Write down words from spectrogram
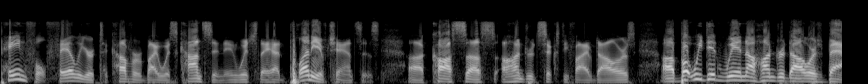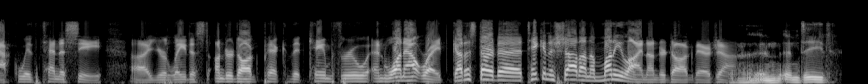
painful failure to cover by Wisconsin, in which they had plenty of chances. Uh, costs us $165, uh, but we did win $100 back with Tennessee, your latest underdog pick that came through and won outright. Got to start uh, taking a shot on a money line underdog there, John. In, indeed.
